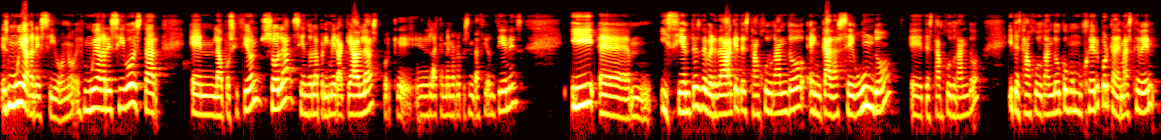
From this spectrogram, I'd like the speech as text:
es muy agresivo, ¿no? Es muy agresivo estar en la oposición sola, siendo la primera que hablas, porque eres la que menos representación tienes, y, eh, y sientes de verdad que te están juzgando en cada segundo, te están juzgando, y te están juzgando como mujer porque además te ven,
